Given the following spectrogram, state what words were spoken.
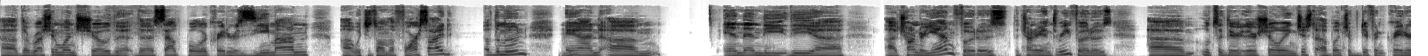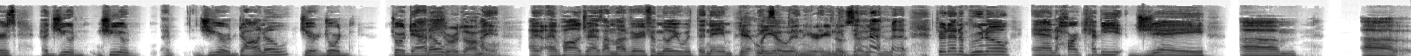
uh, the Russian ones show the the south polar crater Zeeman, uh, which is on the far side of the moon, and um, and then the the uh, Chandrayaan photos, the Chandrayaan three photos, um, looks like they're they're showing just a bunch of different craters. Uh, Geo Geo uh, Giordano Gior, Gior, Giordano Giordano. I, I, I apologize. I'm not very familiar with the name. Get Leo in here. He knows how to do that. Giordano Bruno and Harkhebi J. Um, uh,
